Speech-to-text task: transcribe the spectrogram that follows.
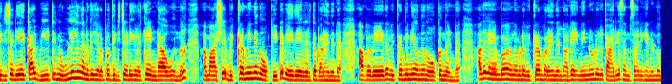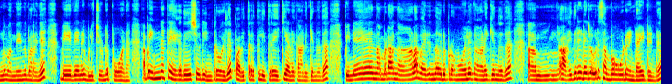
തിരിച്ചടിയേക്കാൾ വീട്ടിനുള്ളിൽ നിനക്ക് ചിലപ്പോൾ തിരിച്ചടികളൊക്കെ ഉണ്ടാകുമെന്ന് മാഷ് വിക്രമിനെ നോക്കിയിട്ട് വേദയുടെ അടുത്ത് പറയുന്നുണ്ട്. അപ്പോൾ വേദ വിക്രമിനെ ഒന്ന് നോക്കുന്നുണ്ട്. അത് കഴിയുമ്പോൾ നമ്മുടെ വിക്രം പറയുന്നുണ്ട് അതെ നിന്നോടൊരു കാര്യം സംസാരിക്കാനുണ്ട് ഒന്ന് വന്നേന്ന് പറഞ്ഞ് വേദേനെ വിളിച്ചുകൊണ്ട് പോവാണ്. അപ്പോൾ ഇന്നത്തെ ഏകദേശം ഒരു ഇൻട്രോയിൽ പവിത്രത്തിൽ ഇത്രയൊക്കെയാണ് കാണിക്കുന്നത്. പിന്നെ നമ്മുടെ നാളെ വരുന്ന ഒരു പ്രൊമോയിൽ കാണിക്കുന്നത് ഇതിനിടയിൽ ഒരു സംഭവം കൂടെ ഉണ്ടായിട്ടുണ്ട്.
